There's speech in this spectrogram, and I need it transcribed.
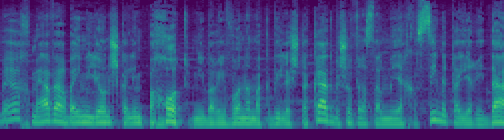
בערך 140 מיליון שקלים פחות מברבעון המקביל אשתקד. בשופרסל מייחסים את הירידה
